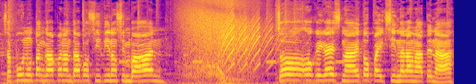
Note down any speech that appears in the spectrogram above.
sa punong tanggapan ng Davao City ng simbahan. So, okay guys, na ito paiksin na lang natin ha.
